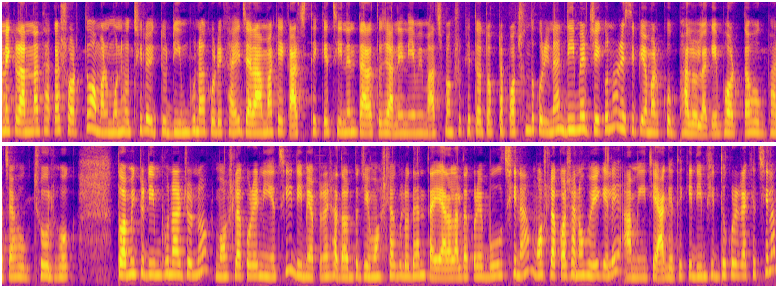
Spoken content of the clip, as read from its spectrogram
অনেক রান্না থাকা সত্ত্বেও আমার মনে হচ্ছিল একটু ডিম ভুনা করে খাই। যারা আমাকে কাছ থেকে চিনেন তারা তো জানেনি আমি মাছ, মাংস খেতে অত একটা পছন্দ করি না। ডিমের যে কোনো রেসিপি আমার খুব ভালো লাগে। ভর্তা হোক, ভাজা হোক, ঝোল হোক। তো আমি একটু ডিম ভুনার জন্য মশলা করে নিয়েছি। ডিমে আপনারা সাধারণত যে মশলাগুলো দেন তাই আর আলাদা করে বলছি না। মশলা কষানো হয়ে গেলে আমি যে আগে থেকে ডিম সিদ্ধ করে রেখেছিলাম,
